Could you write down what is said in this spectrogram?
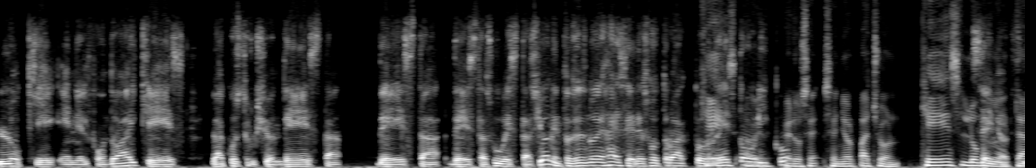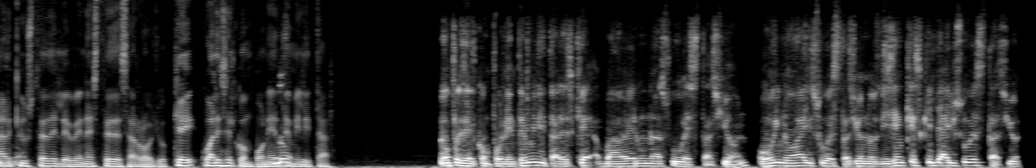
lo que en el fondo hay, que es la construcción de esta de esta de esta subestación. Entonces no deja de ser es otro acto ¿Qué es- a ver, retórico. pero, se- señor Pachón, ¿qué es lo Señor, militar que ustedes le ven a este desarrollo? ¿Qué, ¿Cuál es el componente No. militar? No, pues el componente militar es que va a haber una subestación. Hoy no hay subestación. Nos dicen que es que ya hay subestación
